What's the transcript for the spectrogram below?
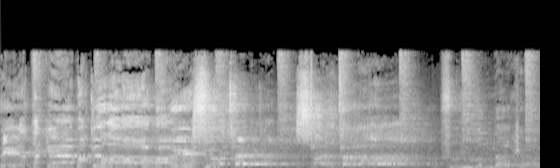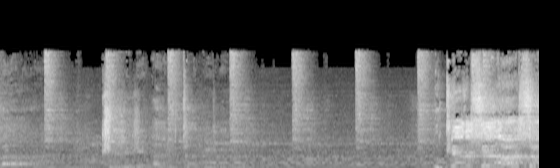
りったけ僕 the silver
